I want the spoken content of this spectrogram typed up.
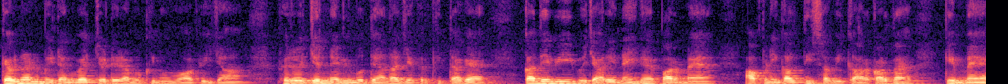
ਕੈਬਨਿਟ ਮੀਟਿੰਗ ਵਿੱਚ ਡੇਰਾ ਮੁਖੀ ਨੂੰ ਮੁਆਫੀ ਜਾਂ ਫਿਰ ਜਿੰਨੇ ਵੀ ਮੁੱਦਿਆਂ ਦਾ ਜ਼ਿਕਰ ਕੀਤਾ ਗਿਆ, ਕਦੇ ਵੀ ਵਿਚਾਰੇ ਨਹੀਂ ਗਏ, ਪਰ ਮੈਂ ਆਪਣੀ ਗਲਤੀ ਸਵੀਕਾਰ ਕਰਦਾ ਕਿ ਮੈਂ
